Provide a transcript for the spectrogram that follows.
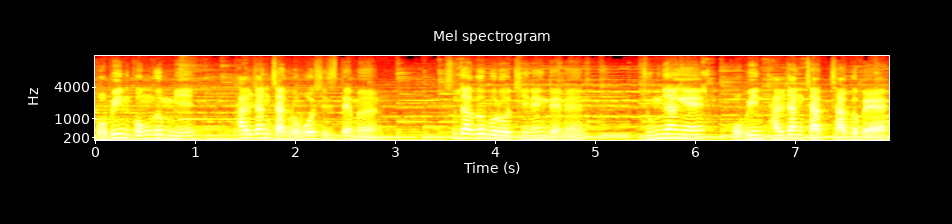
보빈 공급 및 탈장착 로봇 시스템은 수작업으로 진행되는 중량의 보빈 탈장착 작업의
